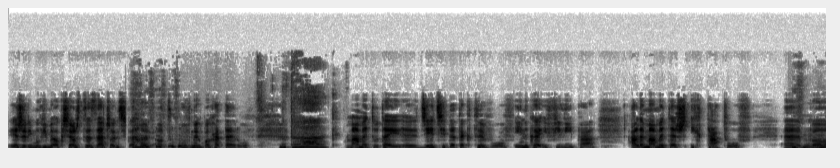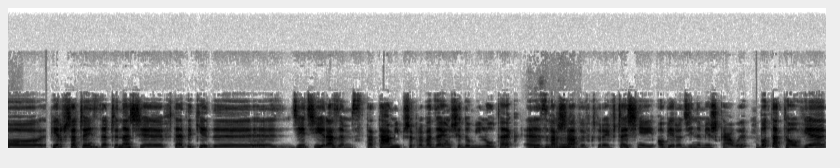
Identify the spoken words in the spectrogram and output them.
jeżeli mówimy o książce, zacząć od głównych bohaterów. No tak. Mamy tutaj e, dzieci detektywów, Inkę i Filipa, ale mamy też ich tatów. E, mhm. Bo pierwsza część zaczyna się wtedy, kiedy e, dzieci razem z tatami przeprowadzają się do Milutek z mhm. Warszawy, w której wcześniej obie rodziny mieszkały, bo tatowie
